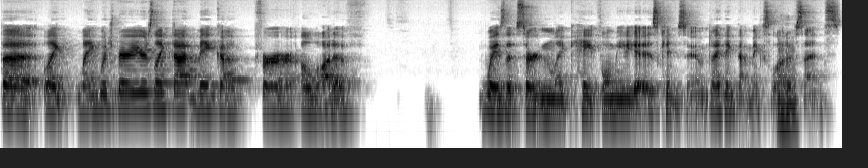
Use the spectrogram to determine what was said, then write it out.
the like language barriers like that make up for a lot of ways that certain like hateful media is consumed. I think that makes a lot mm-hmm. of sense.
